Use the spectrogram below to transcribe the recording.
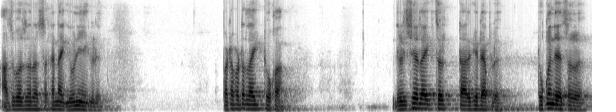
आजूबाजूला सगळ्यांना घेऊन या इकडे. पटापटा लाईक ठोका. दीडशे लाईकचं टार्गेट आहे आपलं. टोकन द्यायचं सगळं.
